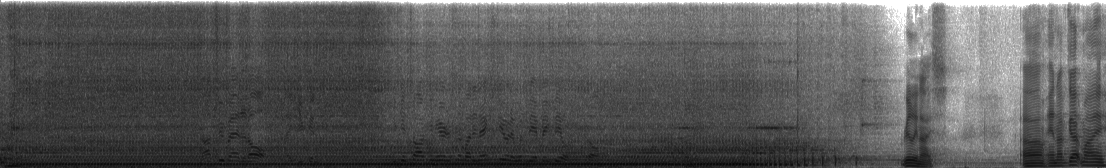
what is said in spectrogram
Not too bad at all. You can talk in here to somebody next to you and it wouldn't be a big deal. So. Really nice. Uh, and I've got my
